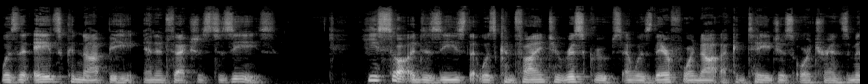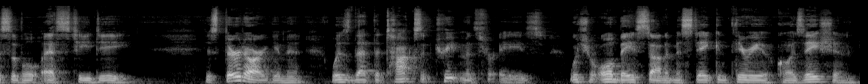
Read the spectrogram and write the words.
was that AIDS could not be an infectious disease. He saw a disease that was confined to risk groups and was therefore not a contagious or transmissible STD. His third argument was that the toxic treatments for AIDS, which were all based on a mistaken theory of causation,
